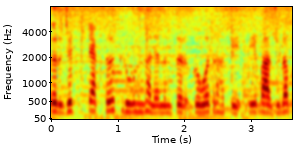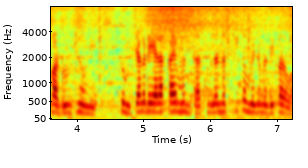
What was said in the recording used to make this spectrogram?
तर जे ट्रॅक्टर फिरवून झाल्यानंतर गवत राहते ते बाजूला काढून ठेवणे. तुमच्याकडे याला काय म्हणतात? मला नक्की कमेंटमध्ये कळवा.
